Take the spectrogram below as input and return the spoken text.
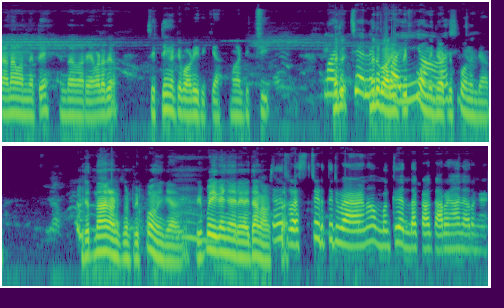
കാണാൻ വന്നിട്ട് എന്താ പറയാ അവിടെ ഒരു സിറ്റിംഗ് കെട്ടിപ്പോ അവിടെ ഇരിക്കുക മടിച്ച്. എന്നിട്ട് പറയും ട്രിപ്പ് വന്നില്ല ട്രിപ്പ് വന്നില്ല ഇരുപത്തിനാല് മണിക്കൂർ ട്രിപ്പ് വന്നില്ല ട്രിപ്പ് പോയി കഴിഞ്ഞാൽ ഇതാണ് അവസ്ഥ. റെസ്റ്റ് എടുത്തിട്ട് വേണം നമുക്ക് എന്താ കറങ്ങാൻ ഇറങ്ങാൻ.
